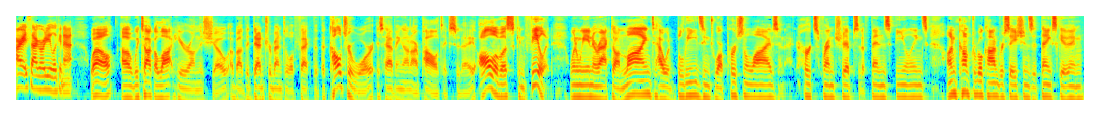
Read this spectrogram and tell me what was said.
All right, Saagar, what are you looking at? Well, uh, we talk a lot here on this show about the detrimental effect that the culture war is having on our politics today. All of us can feel it when we interact online, to how it bleeds into our personal lives and hurts friendships, it offends feelings, uncomfortable conversations at Thanksgiving.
